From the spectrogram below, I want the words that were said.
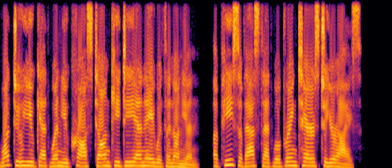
What do you get when you cross donkey DNA with an onion? A piece of ass that will bring tears to your eyes.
